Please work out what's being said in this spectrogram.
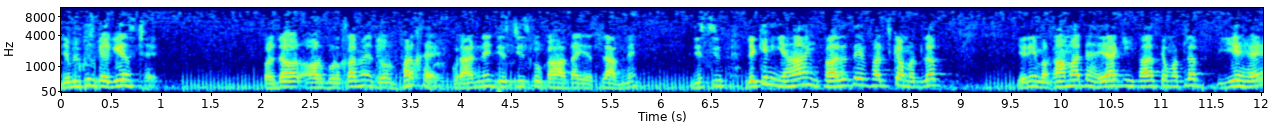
یہ بالکل کے اگینسٹ ہے۔ پردہ اور برقع میں دو فرق ہے۔ قرآن نے جس چیز کو کہا تھا، یہ اسلام نے جس چیز لیکن یہاں حفاظت فرض کا مطلب یعنی مقامات حیا کی حفاظت کا مطلب یہ ہے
